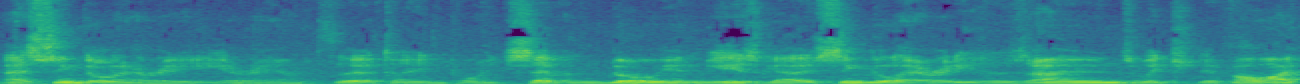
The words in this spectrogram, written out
as singularity around 13.7 billion years ago. Singularities are zones which defy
